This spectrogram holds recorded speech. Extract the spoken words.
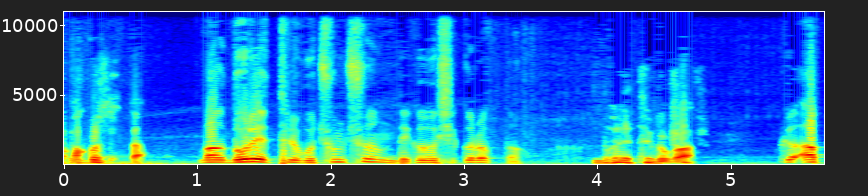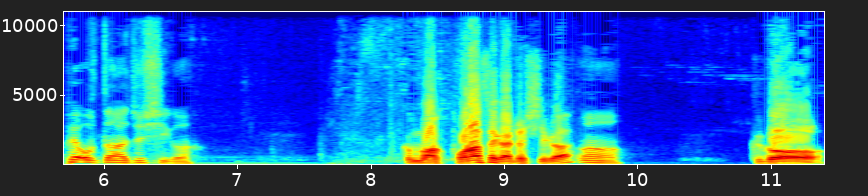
바꿀 수 있다. 막 노래 틀고 춤추는데 그거 시끄럽다. 노래 듣고. 누가? 그 앞에 어떤 아저씨가. 그럼 막 보라색 아저씨가 어, 그거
